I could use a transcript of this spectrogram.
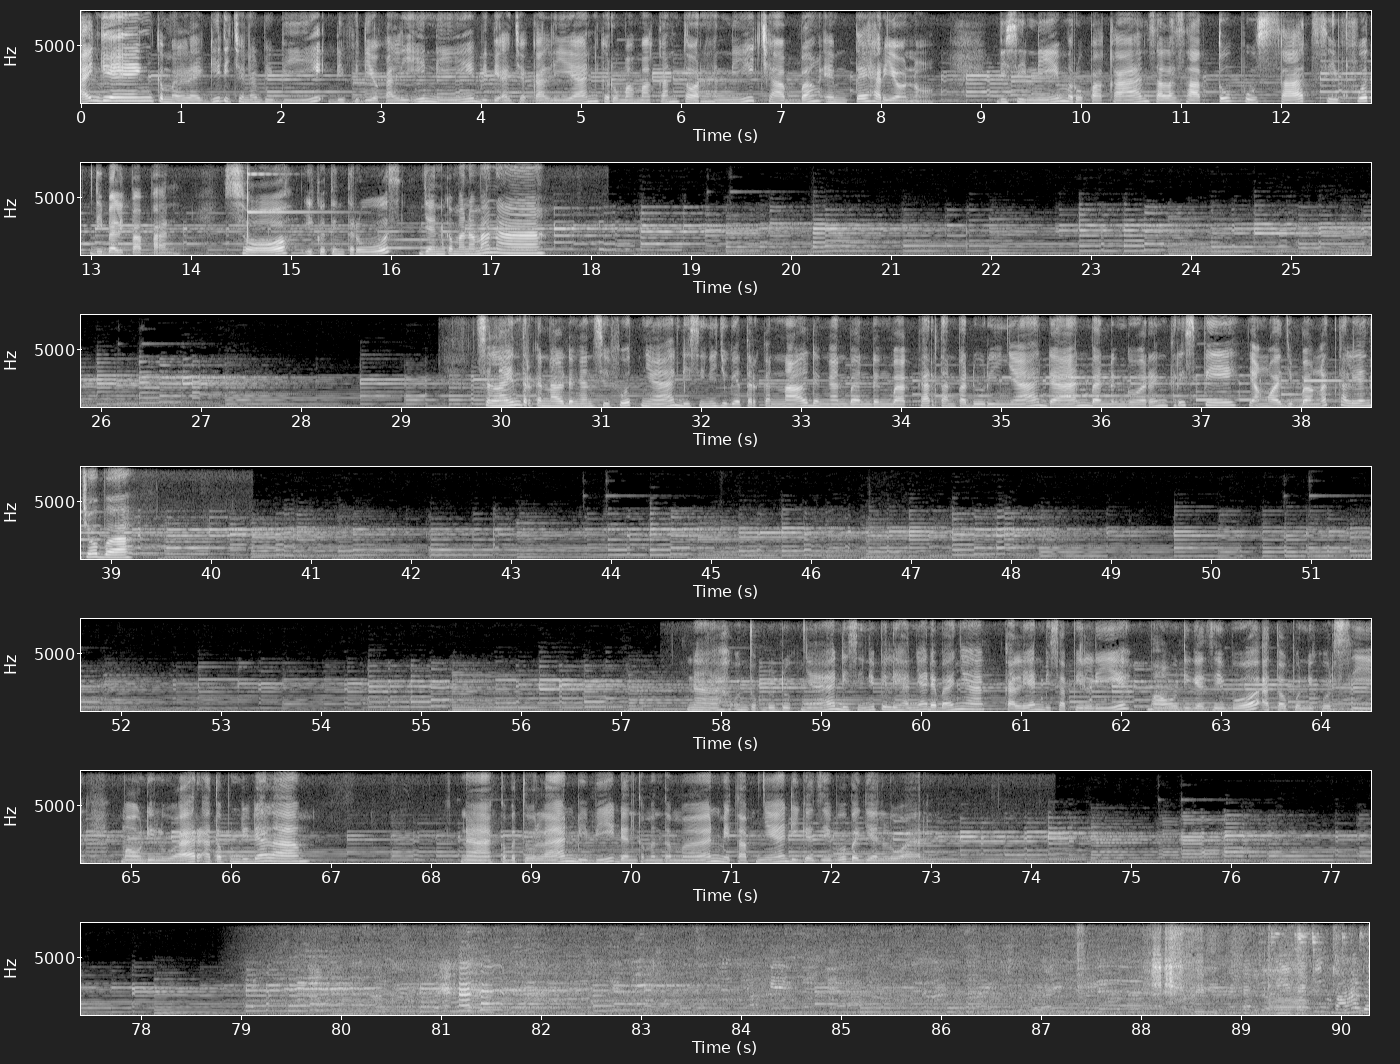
Hai geng, kembali lagi di channel Bibi. Di video kali ini, Bibi ajak kalian ke rumah makan Torani cabang MT Haryono. Di sini merupakan salah satu pusat seafood di Balikpapan. So, ikutin terus, jangan ke mana-mana. Selain terkenal dengan seafoodnya, di sini juga terkenal dengan bandeng bakar tanpa durinya dan bandeng goreng crispy yang wajib banget kalian coba. Nah, untuk duduknya di sini pilihannya ada banyak. Kalian bisa pilih mau di gazebo ataupun di kursi, mau di luar ataupun di dalam. Nah, kebetulan Bibi dan teman-teman meetupnya di gazebo bagian luar.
